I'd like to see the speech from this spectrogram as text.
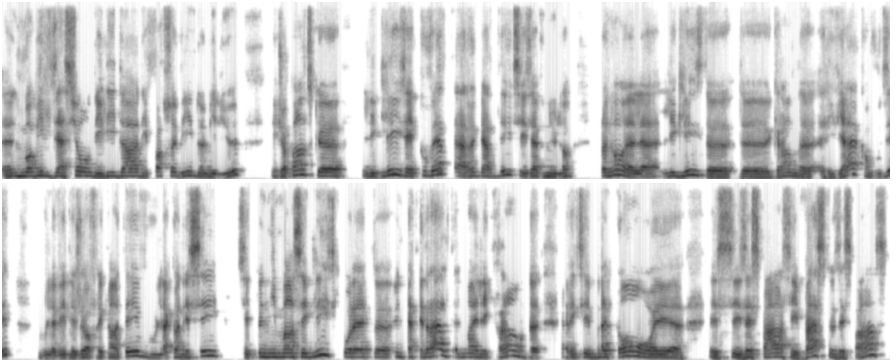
une mobilisation des leaders, des forces vives d'un milieu. Et je pense que l'Église est ouverte à regarder ces avenues-là. Prenons euh, l'Église de, de Grande-Rivière, comme vous dites. Vous l'avez déjà fréquentée, vous la connaissez. C'est une immense église qui pourrait être euh, une cathédrale tellement elle est grande, avec ses balcons et, euh, et ses espaces, ses vastes espaces.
